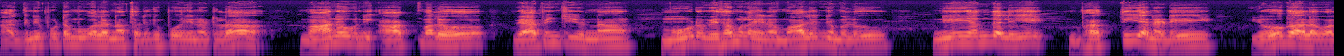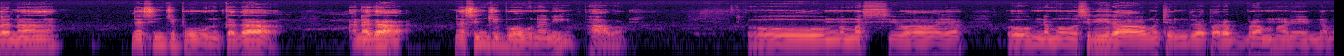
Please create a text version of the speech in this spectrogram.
అగ్నిపుటము వలన తొలగిపోయినట్లా మానవుని ఆత్మలో వ్యాపించి ఉన్న మూడు విధములైన మాలిన్యములు నీ అందలి భక్తి అనడి యోగాల వలన నశించిపోవును కదా? అనగా నశించిపోవునని భావం. ఓం నమ శివాయ ఓం నమో శ్రీరామచంద్ర పరబ్రహ్మణే నమ.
